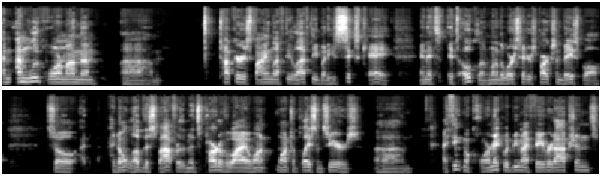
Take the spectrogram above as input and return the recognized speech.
I'm, I'm lukewarm on them. Um, Tucker's fine lefty lefty, but he's 6K and it's it's Oakland, one of the worst hitters parks in baseball. So I don't love the spot for them. It's part of why I want want to play some Sears. Um, I think McCormick would be my favorite options.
